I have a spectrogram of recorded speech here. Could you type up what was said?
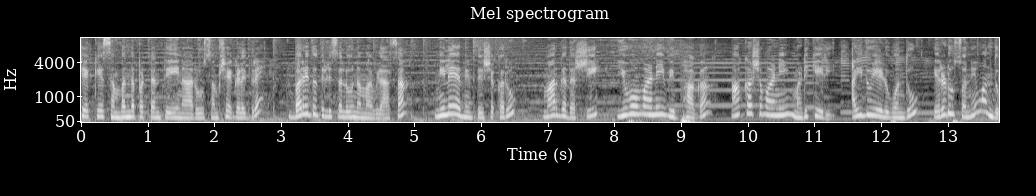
ವಿಷಯಕ್ಕೆ ಸಂಬಂಧಪಟ್ಟಂತೆ ಏನಾದರೂ ಸಂಶಯಗಳಿದ್ರೆ ಬರೆದು ತಿಳಿಸಲು ನಮ್ಮ ವಿಳಾಸ ನಿಲಯ ನಿರ್ದೇಶಕರು, ಮಾರ್ಗದರ್ಶಿ, ಯುವವಾಣಿ ವಿಭಾಗ, ಆಕಾಶವಾಣಿ, ಮಡಿಕೇರಿ, ಐದು ಏಳು ಒಂದು, ಎರಡು ಸೊನ್ನೆ ಒಂದು.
